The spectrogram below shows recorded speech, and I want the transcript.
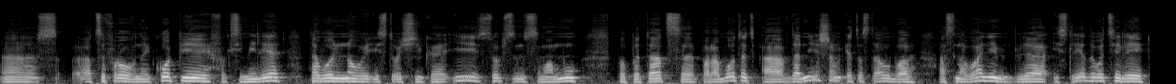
с оцифрованной копией, факсимиле того или иного источника и, собственно, самому попытаться поработать. А в дальнейшем это стало бы основанием для исследователей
